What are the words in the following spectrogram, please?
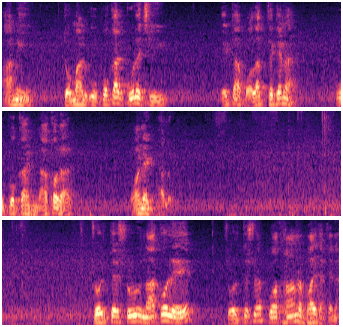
আমি তোমার উপকার করেছি, এটা বলার থেকে না, উপকার না করার অনেক ভালো। চলতে শুরু না করলে চলতে সময় পথ হারানোর ভয় থাকে না।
